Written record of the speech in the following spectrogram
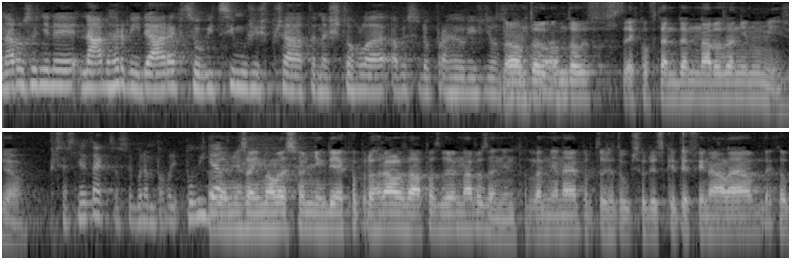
narozeniny, nádherný dárek, co víc si můžeš přát, než tohle, aby se do Prahy odjížděl. No, on to, on to v- jako v ten den narozenin umí, že jo? Přesně tak, to si budeme poví- Podle povídat. mě zajímalo, jestli on někdy jako prohrál zápas do narozenin. Podle mě ne, protože to už jsou vždycky ty finále a jako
